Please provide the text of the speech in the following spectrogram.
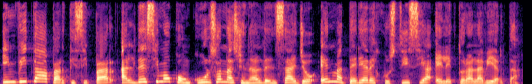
invita a participar al décimo concurso nacional de ensayo en materia de justicia electoral abierta,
